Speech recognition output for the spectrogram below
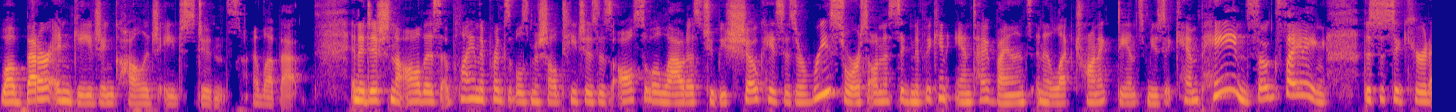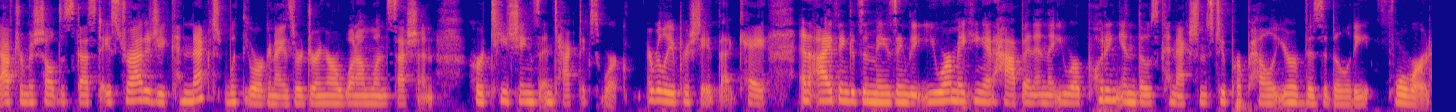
while better engaging college age students. I love that. In addition to all this, applying the principles Michelle teaches has also allowed us to be showcased as a resource on a significant anti-violence and electronic dance music music campaign. So exciting. This was secured after Michelle discussed a strategy connect with the organizer during our one-on-one session. Her teachings and tactics work. I really appreciate that, Kay. And I think it's amazing that you are making it happen and that you are putting in those connections to propel your visibility forward.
